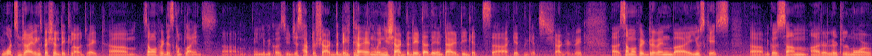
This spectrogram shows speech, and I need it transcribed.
what's driving specialty clouds, right? Um, some of it is compliance, um, mainly because you just have to shard the data, and when you shard the data, the entirety gets uh, gets gets sharded, right? Uh, some of it driven by use case, uh, because some are a little more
